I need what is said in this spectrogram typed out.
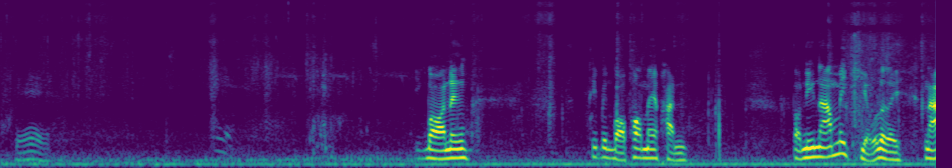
โอเค อีกบ่อหนึ่งที่เป็นบ่อพ่อแม่พันธุ์ ตอนนี้น้ำไม่เขียวเลย น้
